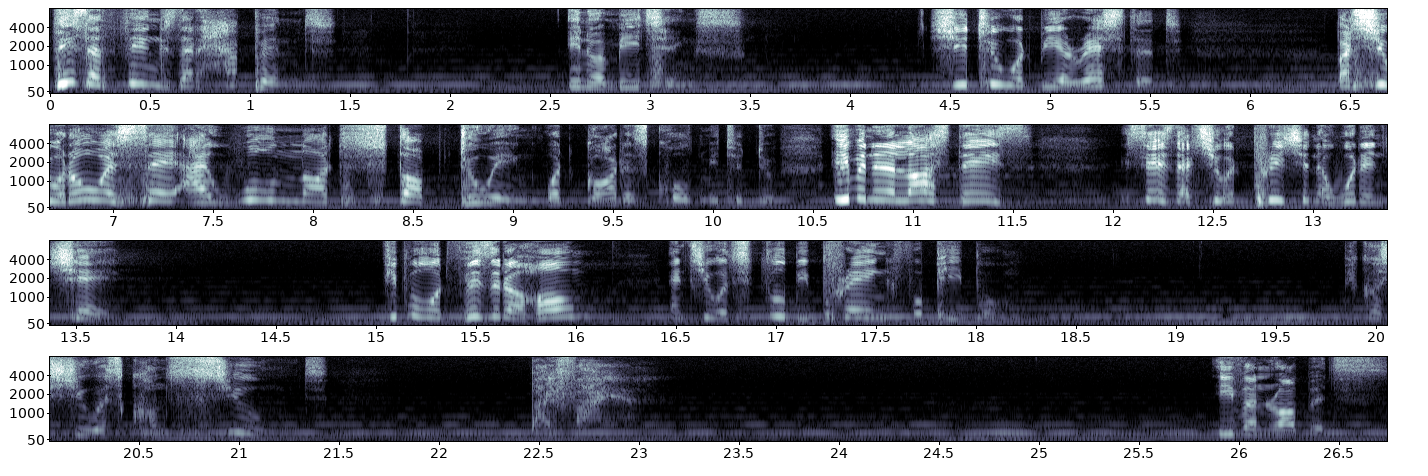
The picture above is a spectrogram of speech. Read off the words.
These are things that happened in her meetings. She too would be arrested. But she would always say, I will not stop doing what God has called me to do. Even in the last days, it says that she would preach in a wooden chair. People would visit her home and she would still be praying for people because she was consumed by fire. Evan Roberts,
